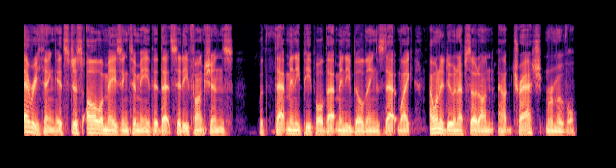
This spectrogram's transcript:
Everything. It's just all amazing to me that that city functions with that many people, that many buildings. That like, I want to do an episode on uh, trash removal.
